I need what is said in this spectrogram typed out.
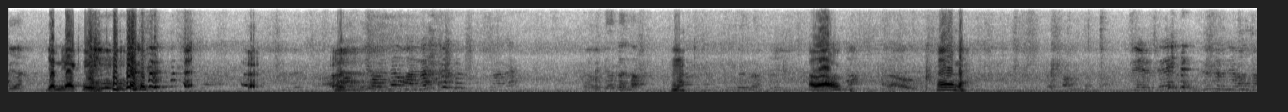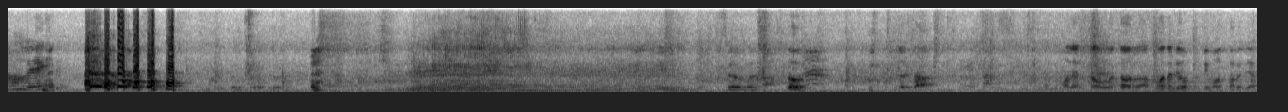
Dia Jangan kaki. Di Honda mana? Nanti ada tak? hmm? Ada. Halo? Tahu? Mana? Nih, deh, justru dia masuk balik. Sebentar. Tuh. Aku mau lihat kau motor. Aku tadi di motor aja.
